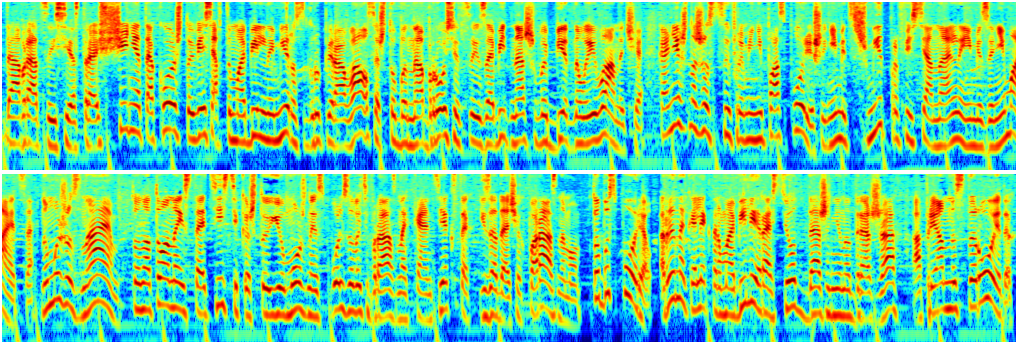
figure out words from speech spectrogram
да, братцы и сестры, ощущение такое, что весь автомобильный мир сгруппировался, чтобы наброситься и забить нашего бедного Иваныча. Конечно же, с цифрами не поспоришь, и немец Шмидт профессионально ими занимается. Но мы же знаем, что на то она и статистика, что ее можно использовать в разных контекстах и задачах по-разному. Кто бы спорил, рынок электромобилей растет даже не на дрожжах, а прямо на стероидах.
